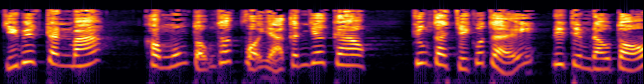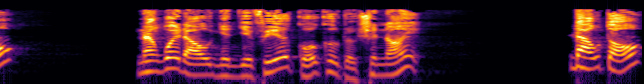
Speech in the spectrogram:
chỉ biết tranh bá, không muốn tổn thất võ giả cảnh giới cao, chúng ta chỉ có thể đi tìm đạo tổ. Nàng quay đầu nhìn về phía của Khương Trực Sinh nói, Đạo tổ,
